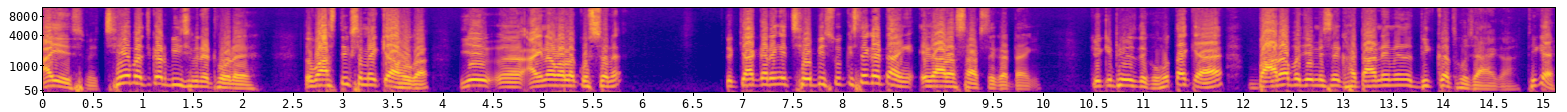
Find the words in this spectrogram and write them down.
आइए इसमें। छह बजकर बीस मिनट हो रहे हैं। तो वास्तविक समय क्या होगा? ये आईना वाला क्वेश्चन है। तो क्या करेंगे? छह बीस को किससे घटाएँगे? ग्यारह साठ से घटाएँगे। क्योंकि फिर देखो, होता क्या है? बारह बजे में से घटाने में दिक्कत हो जाएगा। ठीक है?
